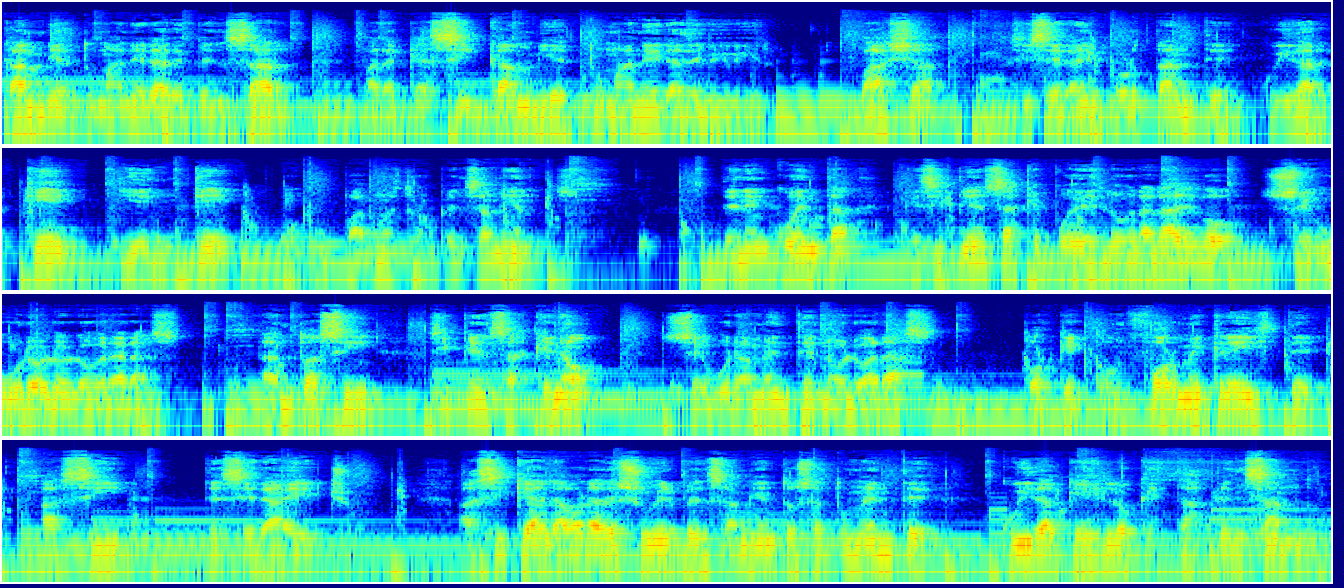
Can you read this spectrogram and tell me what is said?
cambia tu manera de pensar para que así cambie tu manera de vivir. Vaya si será importante cuidar qué y en qué ocupar nuestros pensamientos. Ten en cuenta que si piensas que puedes lograr algo, seguro lo lograrás. Tanto así, si piensas que no, seguramente no lo harás, porque conforme creíste, así te será hecho. Así que a la hora de subir pensamientos a tu mente, cuida qué es lo que estás pensando.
